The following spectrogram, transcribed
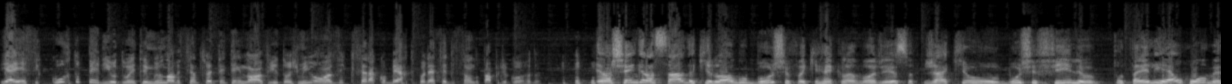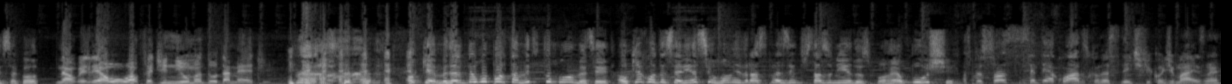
E é esse curto período entre 1989 e 2011 que será coberto por essa edição do Papo de Gordo. Eu achei engraçado que logo o Bush foi quem reclamou disso, já que o Bush filho, puta, ele é o Homer, sacou? Não, ele é o Alfred Newman do, da Mad. ok, mas ele tem o comportamento do Homer, assim. O que aconteceria se o Homer virasse presidente dos Estados Unidos, porra? É o Bush. As pessoas se sentem acuadas quando elas se identificam demais, né?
